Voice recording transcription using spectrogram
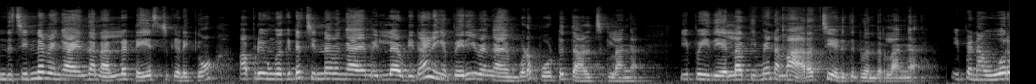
இந்த சின்ன வெங்காயம் தான் நல்ல டேஸ்ட் கிடைக்கும். அப்படி உங்ககிட்ட சின்ன வெங்காயம் இல்லை அப்படின்னா நீங்கள் பெரிய வெங்காயம் கூட போட்டு தாளிச்சிக்கலாங்க. இப்போ இது எல்லாத்தையுமே நம்ம அரைச்சி எடுத்துகிட்டு வந்துடலாங்க இப்போ நான் ஊற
